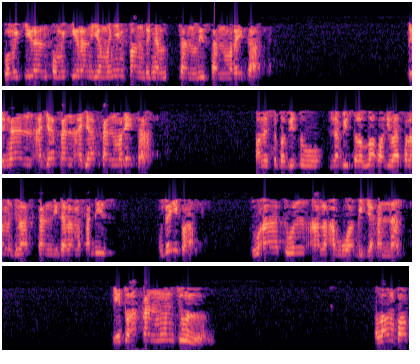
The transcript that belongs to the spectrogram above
pemikiran-pemikiran yang menyimpang dengan lisan-lisan mereka. Dengan ajakan-ajakan mereka. Oleh sebab itu, Nabi Shallallahu Alaihi Wasallam menjelaskan di dalam hadis Udaifah, du'atun ala abwa jahannam. Itu akan muncul kelompok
